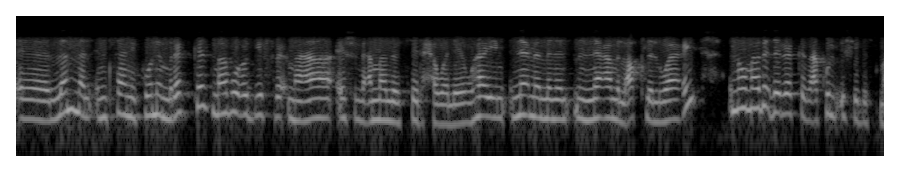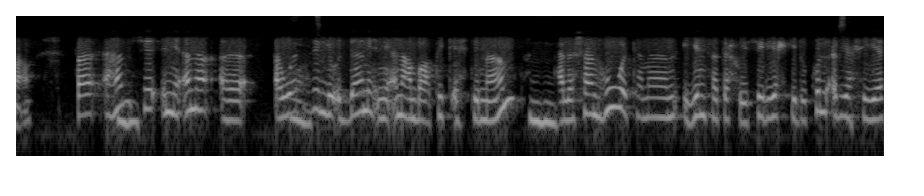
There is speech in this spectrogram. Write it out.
آه لما الإنسان يكون مركز ما بقعد يفرق معاه إيش اللي عماله يصير حواليه. وهي نعمة من نعم العقل الواعي إنه ما بقدر يركز على كل شيء بسمعه فأهم شيء إني أنا اوري اللي قدامي إني أنا عم بعطيك اهتمام علشان هو كمان ينفتح ويصير يحكي بكل اريحيه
